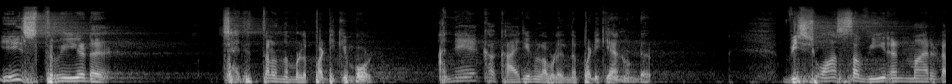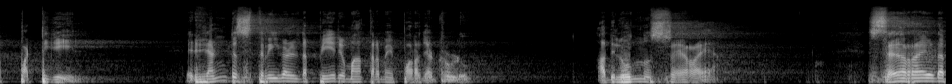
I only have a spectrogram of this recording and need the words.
ഈ സ്ത്രീയുടെ ചരിത്രം നമ്മൾ പഠിക്കുമ്പോൾ അനേക കാര്യങ്ങൾ അവളിൽ നിന്ന് പഠിക്കാനുണ്ട്. വിശ്വാസ വീരന്മാരുടെ പട്ടികയിൽ രണ്ട് സ്ത്രീകളുടെ പേര് മാത്രമേ പറഞ്ഞിട്ടുള്ളൂ. അതിലൊന്ന് സേറയ. സേറയുടെ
